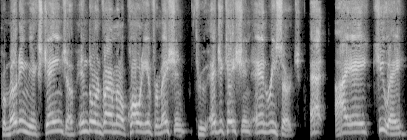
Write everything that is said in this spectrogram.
promoting the exchange of indoor environmental quality information through education and research at iaqa.org.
